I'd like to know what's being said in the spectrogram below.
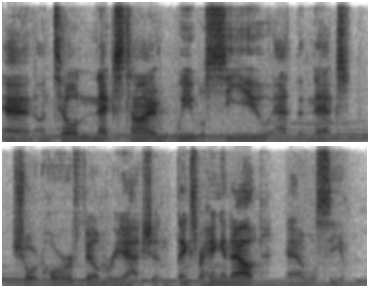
And until next time, we will see you at the next short horror film reaction. Thanks for hanging out, and we'll see you.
